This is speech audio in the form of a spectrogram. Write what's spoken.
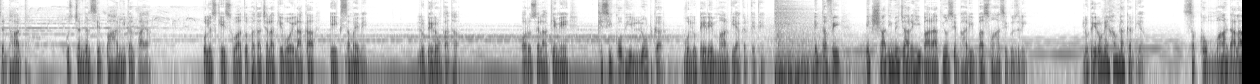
सिद्धार्थ उस जंगल से बाहर निकल पाया। पुलिस केस हुआ तो पता चला कि वो इलाका एक समय में लुटेरों का था और उस इलाके में किसी को भी लूट कर वो लुटेरे मार दिया करते थे। एक दफे एक शादी में जा रही बारातियों से भरी बस वहाँ से गुजरी। लुटेरों ने हमला कर दिया। सबको मार डाला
